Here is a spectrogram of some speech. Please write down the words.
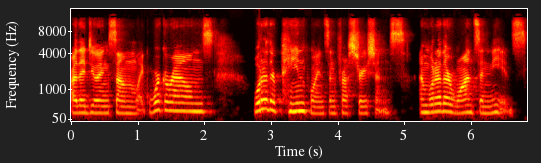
Are they doing some like workarounds? What are their pain points and frustrations? And what are their wants and needs?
